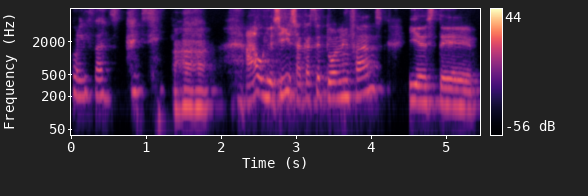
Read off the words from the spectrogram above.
OnlyFans. Ay, sí. Ajá, Ah, oye, sí, sacaste tu OnlyFans y este,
